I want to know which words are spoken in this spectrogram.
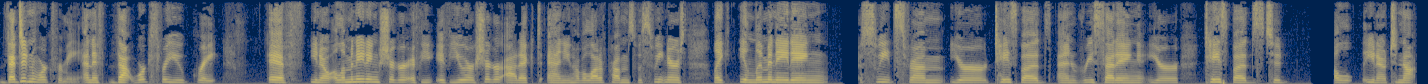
That didn't work for me. And if that works for you, great. If, you know, eliminating sugar, if you if you're a sugar addict and you have a lot of problems with sweeteners, like eliminating sweets from your taste buds and resetting your taste buds to you know, to not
